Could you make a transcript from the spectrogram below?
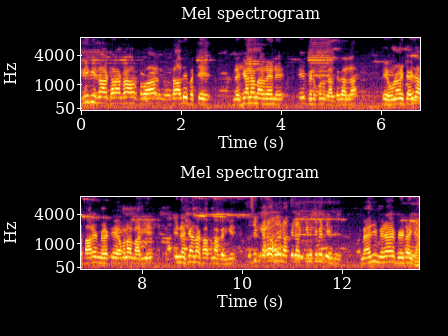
20 20 ਸਾਲ 18 18 ਸਾਲ ਸਾਲ ਦੇ ਬੱਚੇ ਨਸ਼ਿਆਂ ਨਾਲ ਮਰ ਰਹੇ ਨੇ ਇਹ ਬਿਲਕੁਲ ਗਲਤ ਗੱਲ ਆ। ਇਹ ਹੋਣਾ ਨਹੀਂ ਚਾਹੀਦਾ ਸਾਰੇ ਮਿਲ ਕੇ ਹਮਲਾ ਮਾਰੀਏ ਇਹ ਨਸ਼ਿਆਂ ਦਾ ਖਾਤਮਾ ਕਰੀਏ। ਤੁਸੀਂ ਪਿਤਾ ਹੋਣ ਦੇ ਨਾਤੇ ਲੜਕੀ ਨੂੰ ਕਿਵੇਂ ਦੇਖਦੇ ਮੈਂ ਜੀ ਮੇਰਾ ਇਹ ਬੇਟਾ ਹੀ ਆ।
